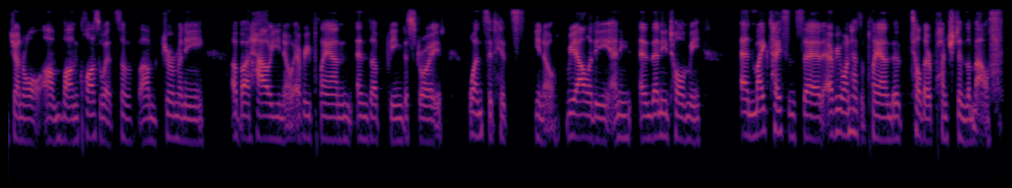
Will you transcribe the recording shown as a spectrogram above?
General um, von Clausewitz of um, Germany about how you know every plan ends up being destroyed once it hits you know reality, and he and then he told me. And Mike Tyson said, everyone has a plan until they're punched in the mouth,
